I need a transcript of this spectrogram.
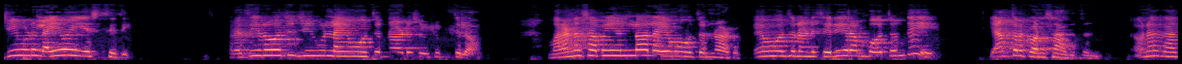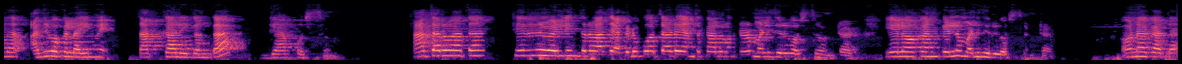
జీవుడు లయం అయ్యే స్థితి. ప్రతిరోజు జీవుడు లయం అవుతున్నాడు సుషుప్తిలో. మరణ సమయంలో లయం అవుతున్నాడు ఏమవుతున్నాడు శరీరం పోతుంది యాత్ర కొనసాగుతుంది. అవునా కాదా? అది ఒక లయమే. తాత్కాలికంగా గ్యాప్ వస్తుంది. ఆ తర్వాత శరీరం వెళ్ళిన తర్వాత ఎక్కడ పోతాడో ఎంతకాలం ఉంటాడో మళ్ళీ తిరిగి వస్తూ ఉంటాడు. ఏ లోకానికి వెళ్ళి మళ్ళీ తిరిగి వస్తుంటాడు అవునా కదా?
